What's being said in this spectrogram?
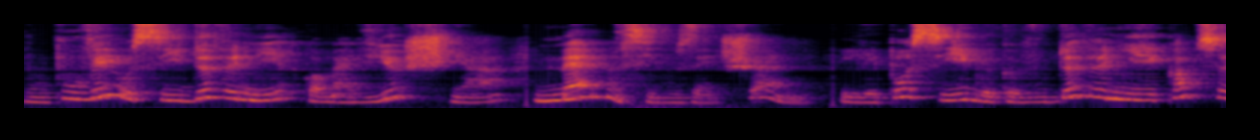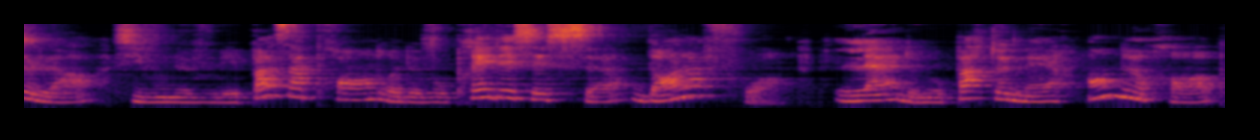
Vous pouvez aussi devenir comme un vieux chien, même si vous êtes jeune. Il est possible que vous deveniez comme cela si vous ne voulez pas apprendre de vos prédécesseurs dans la foi. L'un de nos partenaires en Europe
